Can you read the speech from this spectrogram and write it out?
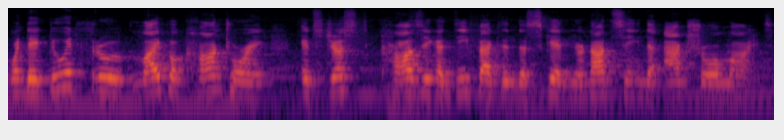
When they do it through lipocontouring, it's just causing a defect in the skin. You're not seeing the actual lines.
